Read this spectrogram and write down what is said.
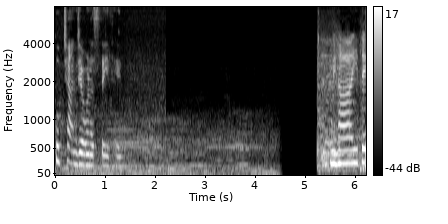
खूप छान जेवण असतं इथे. मी हा इथे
